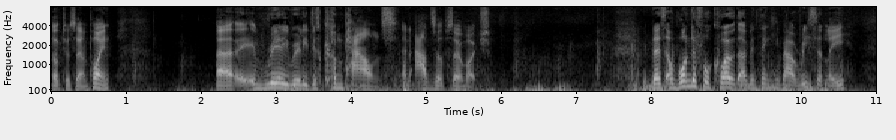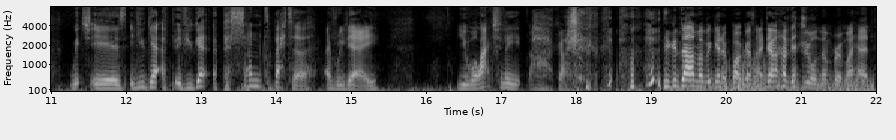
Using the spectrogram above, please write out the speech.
up to a certain point, uh, it really, really just compounds and adds up so much. There's a wonderful quote that I've been thinking about recently, which is if you get a, if you get a percent better every day, you will actually oh gosh. You can tell i'm a beginner podcast. I don't have the actual number in my head.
